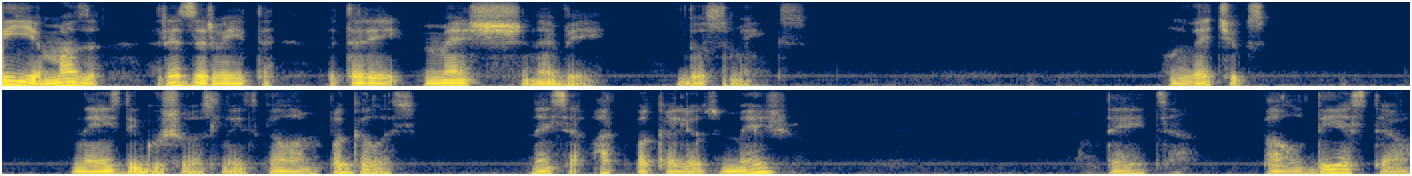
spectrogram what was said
bija maza rezervīte, bet arī mežs nebija dusmīgs. Un večuks neizdegušos līdz galam pagalis nesa atpakaļ uz mežu un teica: Paldies tev,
